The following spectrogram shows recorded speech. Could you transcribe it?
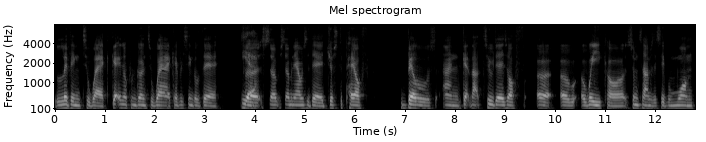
living to work, getting up and going to work every single day for Yeah, so so many hours a day just to pay off bills and get that two days off a, a, a week, or sometimes it's even one.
